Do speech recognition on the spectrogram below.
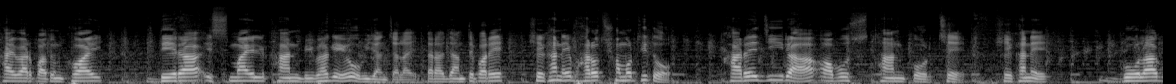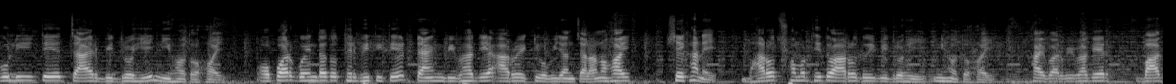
খাইবার পাতুনখোয়ায় দেরা ইসমাইল খান বিভাগে অভিযান চালায়। তারা জানতে পারে, সেখানে ভারত সমর্থিত খারেজিরা অবস্থান করছে। সেখানে গোলাগুলিতে চার বিদ্রোহী নিহত হয়। অপর গোয়েন্দা তথ্যের ভিত্তিতে ট্যাঙ্ক বিভাগে আরও একটি অভিযান চালানো হয়। সেখানে ভারত সমর্থিত আরও দুই বিদ্রোহী নিহত হয়। খাইবার বিভাগের বাগ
